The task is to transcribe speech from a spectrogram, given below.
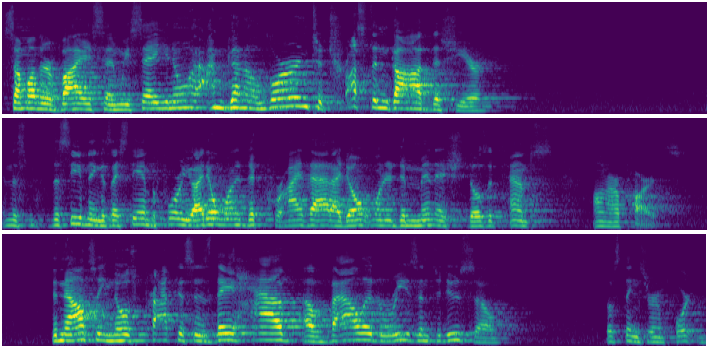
some other vice, and we say, you know what? I'm going to learn to trust in God this year. And this, this evening, as I stand before you, I don't want to decry that. I don't want to diminish those attempts on our parts. Denouncing those practices, they have a valid reason to do so. Those things are important.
